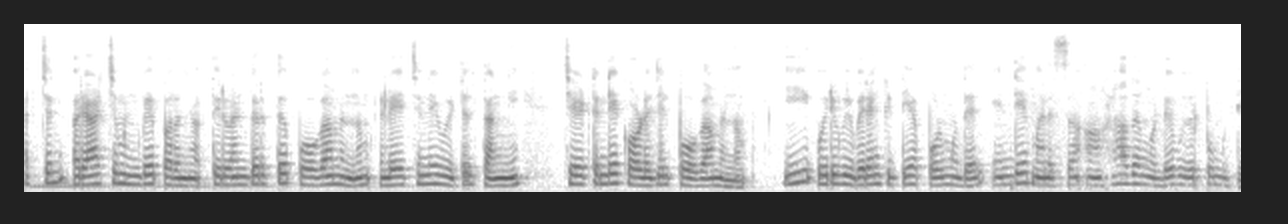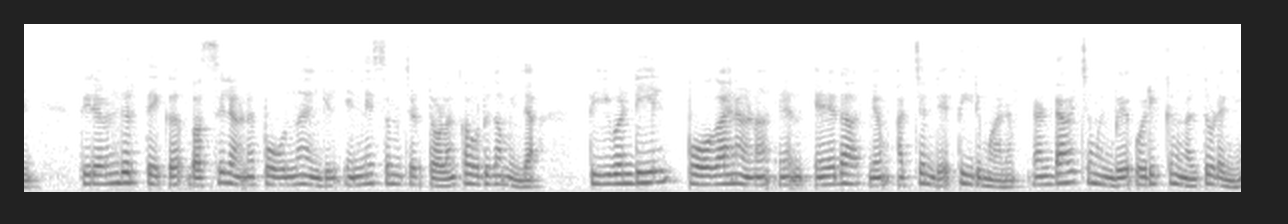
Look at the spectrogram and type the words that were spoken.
അച്ഛൻ ഒരാഴ്ച മുൻപേ പറഞ്ഞു തിരുവനന്തപുരത്ത് പോകാമെന്നും ഇളയച്ചന്റെ വീട്ടിൽ തങ്ങി ചേട്ടന്റെ കോളേജിൽ പോകാമെന്നും. ഈ ഒരു വിവരം കിട്ടിയപ്പോൾ മുതൽ എന്റെ മനസ്സ് ആഹ്ലാദം കൊണ്ട് വീർപ്പുമുട്ടി തിരുവനന്തപുരത്തേക്ക് ബസ്സിലാണ് പോകുന്നതെങ്കിൽ എന്നെ സംബന്ധിച്ചിടത്തോളം കൗതുകമില്ല. തീവണ്ടിയിൽ പോകാനാണ് ഏതായാലും അച്ഛന്റെ തീരുമാനം. രണ്ടാഴ്ച മുൻപേ ഒരുക്കങ്ങൾ തുടങ്ങി.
